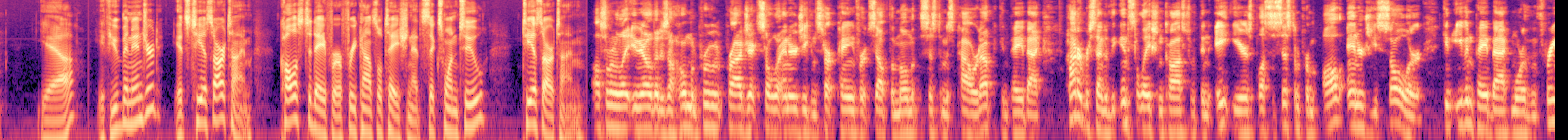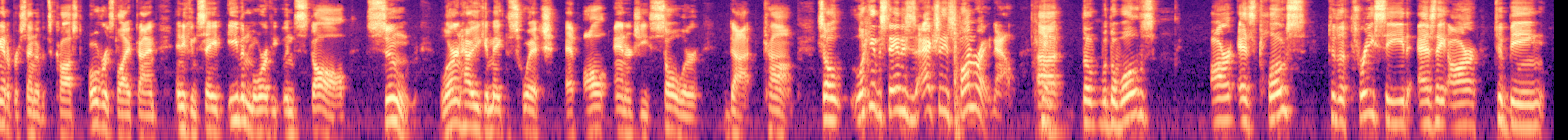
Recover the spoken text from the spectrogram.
Yeah. If you've been injured, it's TSR time. Call us today for a free consultation at 612 TSR time. Also, want to let you know that as a home improvement project, solar energy can start paying for itself the moment the system is powered up. It can pay back 100% of the installation cost within eight years, plus the system from All Energy Solar can even pay back more than 300% of its cost over its lifetime, and you can save even more if you install soon. Learn how you can make the switch at allenergysolar.com. So looking at the standings is actually is fun right now. Uh, the the Wolves are as close to the three seed as they are to being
